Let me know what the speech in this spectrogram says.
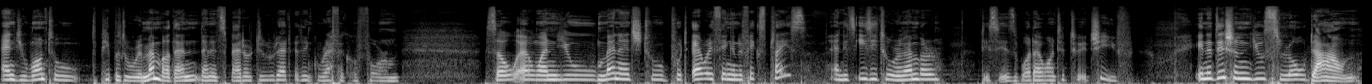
and you want to the people to remember, then then it's better to do that in a graphical form. So uh, when you manage to put everything in a fixed place and it's easy to remember, this is what I wanted to achieve. In addition, you slow down.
